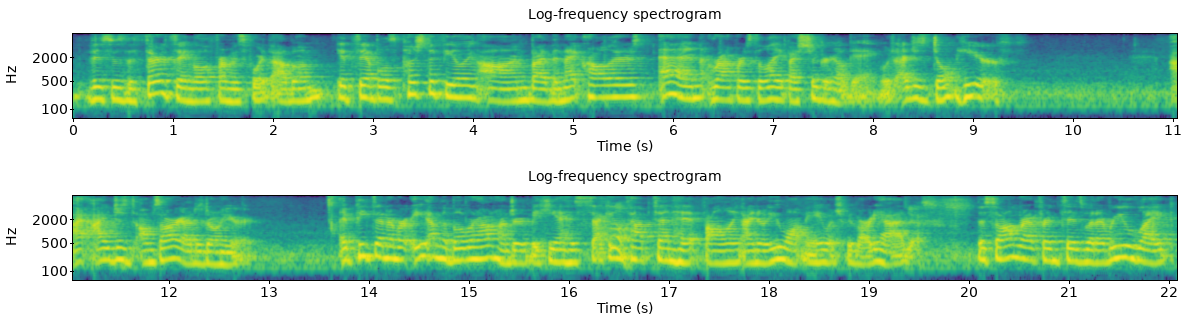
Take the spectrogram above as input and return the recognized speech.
This is the third single from his fourth album. It samples Push the Feeling On by the Nightcrawlers and Rapper's Delight by Sugar Hill Gang, which I just don't hear. I, I just, I'm sorry, I just don't hear it. It peaked at number eight on the Billboard Hot 100, making it his second Huh. top 10 hit following I Know You Want Me, which we've already had. Yes. The song references Whatever You Like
